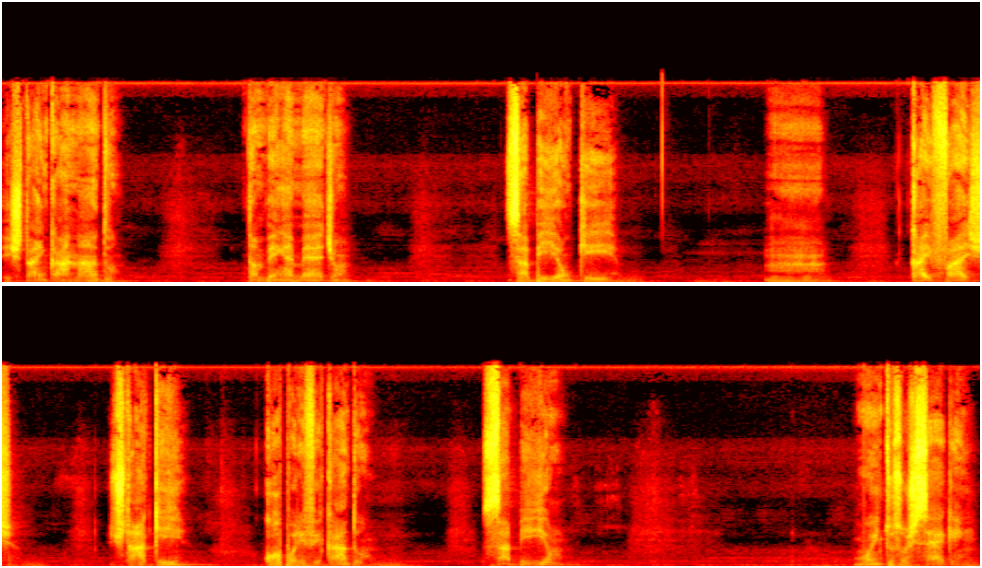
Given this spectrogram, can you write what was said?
está encarnado? Também é médium. Sabiam que hum, Caifás está aqui, corporificado? Sabiam? Muitos os seguem.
